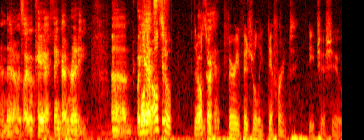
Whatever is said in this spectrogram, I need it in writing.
And then I was like, okay, I think I'm ready. Um, but well, yeah, they're also they're oh, also very visually different each issue.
